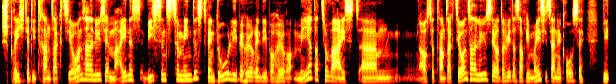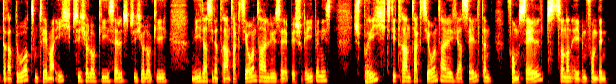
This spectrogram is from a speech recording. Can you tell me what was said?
spricht ja die Transaktionsanalyse meines Wissens zumindest. Wenn du, liebe Hörerinnen, lieber Hörer, mehr dazu weißt ähm, aus der Transaktionsanalyse oder wie das auch immer ist, ist eine große Literatur zum Thema Ich-Psychologie, Selbstpsychologie, wie das in der Transaktionsanalyse beschrieben ist, spricht die Transaktionsanalyse ja selten vom Selbst, sondern eben von den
